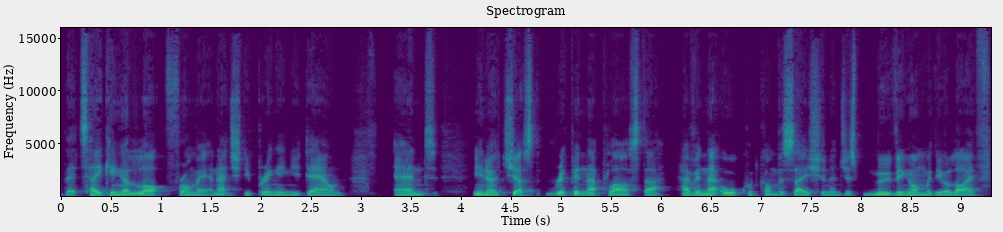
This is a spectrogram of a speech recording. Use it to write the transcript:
they're taking a lot from it and actually bringing you down. And you know, just ripping that plaster, having that awkward conversation, and just moving on with your life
